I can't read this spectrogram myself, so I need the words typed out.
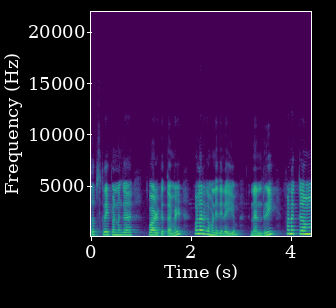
சப்ஸ்கிரைப் பண்ணுங்கள் வாழ்க தமிழ் வளர்க மனிதநேயம். நன்றி வணக்கம்.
